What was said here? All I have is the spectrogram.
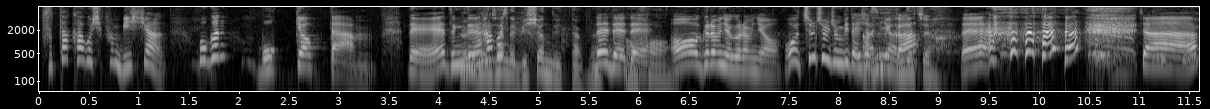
부탁하고 싶은 미션 혹은 목격담, 네 등등 하고 싶... 미션도 있다고요? 네네네. 어허. 어 그럼요, 그럼요. 어 춤출 준비 되셨습니까? 아니, 안 됐죠. 네. 자,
